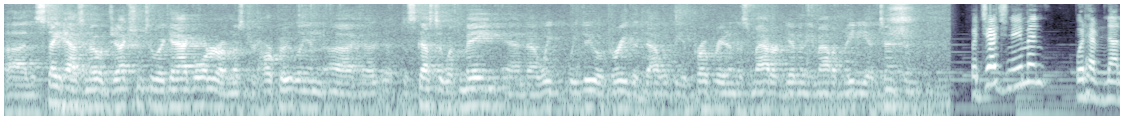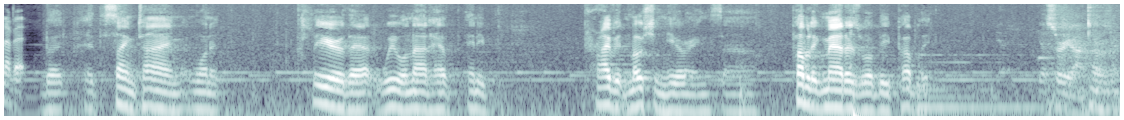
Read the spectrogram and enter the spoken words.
Uh, the state has no objection to a gag order. Mr. Harpootlian uh, discussed it with me, and uh, we, we do agree that that would be appropriate in this matter given the amount of media attention. But Judge Newman would have none of it. But at the same time, I want it clear that we will not have any private motion hearings. Uh, public matters will be public. Yes, sir, Your Honor.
